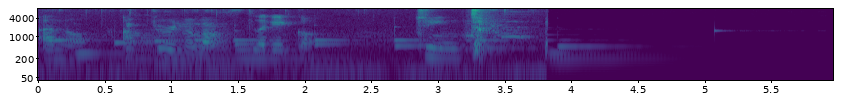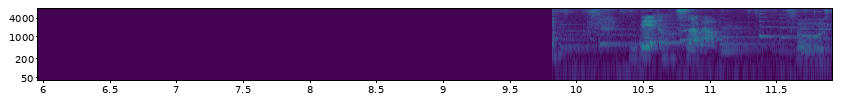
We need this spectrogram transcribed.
Ano, ang Picture na lang. lagay ko. Ching Hindi, ang sarap. That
